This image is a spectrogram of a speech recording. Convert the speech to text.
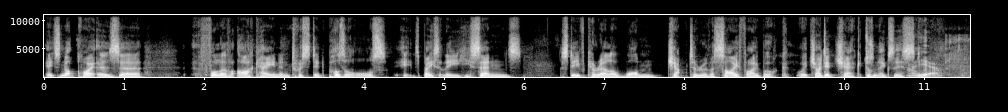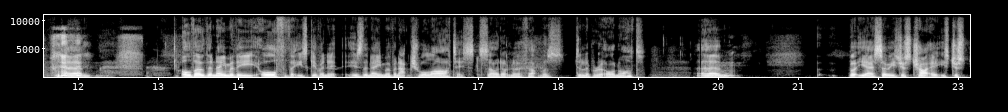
it's not quite as uh, full of arcane and twisted puzzles. It's basically he sends Steve Carella one chapter of a sci-fi book, which I did check doesn't exist. Yeah. Um, although the name of the author that he's given it is the name of an actual artist, so I don't know if that was deliberate or not. Um, But yeah, so he's just trying. He's just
